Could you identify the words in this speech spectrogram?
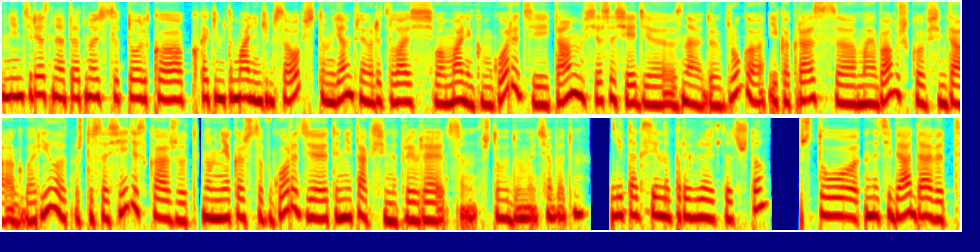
Мне интересно, это относится только к каким-то маленьким сообществам. Я, например, родилась в маленьком городе, и там все соседи знают друг друга. И как раз э, моя бабушка всегда говорила, что соседи скажут, но мне кажется, в городе это не так сильно проявляется. Что вы думаете об этом? Не так сильно проявляется что? Что на тебя давит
